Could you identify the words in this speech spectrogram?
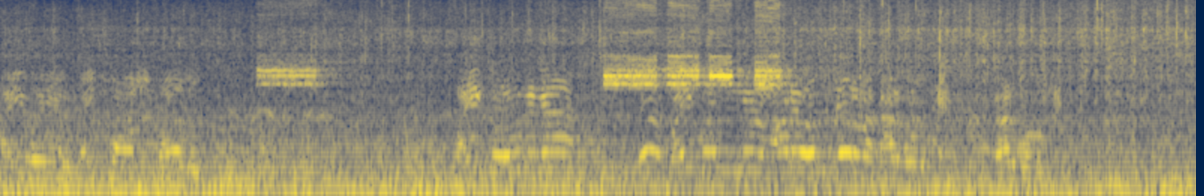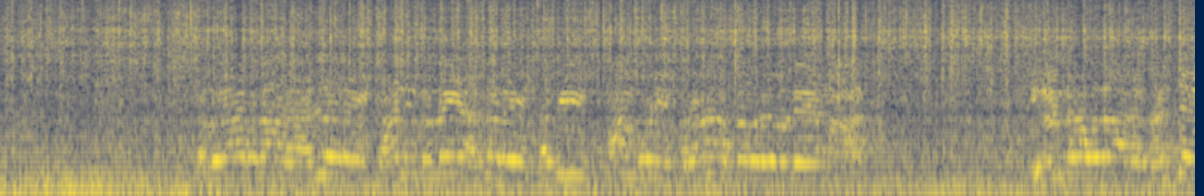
மைவயல் மைக்காளி பாலு பைக் வருதுங்க ஏ, பைக் வருதுங்க மாடு வந்து சேருங்க. கார் போட்டுங்க கார் போட்டுங்க முதலாவதாக அல்லறை காளிதுணை அல்லறை சதீஷ் மாங்குடி பிரகாஷ் அவர்களுடைய நாள் இரண்டாவதாக தஞ்சை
